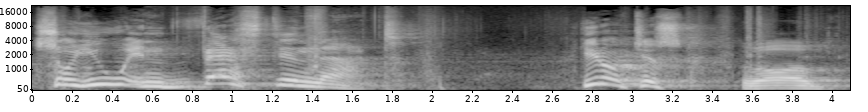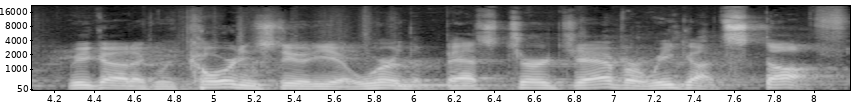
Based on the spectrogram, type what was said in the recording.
So you invest in that. You don't just, well, we got a recording studio. We're the best church ever. We got stuff.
